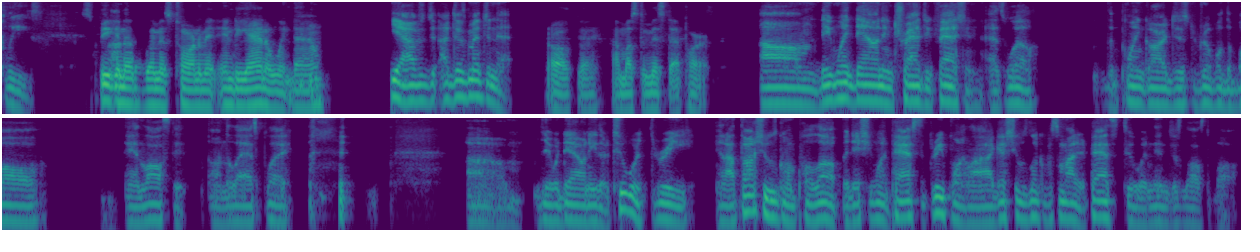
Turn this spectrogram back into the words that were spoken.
please. Speaking uh, of the women's tournament, Indiana went down. Yeah, I, was, I just mentioned that. Oh, okay. I must have missed that part. Um, they went down in tragic fashion as well. The point guard just dribbled the ball and lost it on the last play. um, they were down either two or three, and I thought she was going to pull up, and then she went past the three point line. I guess she was looking for somebody to pass it to, and then just lost the ball.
